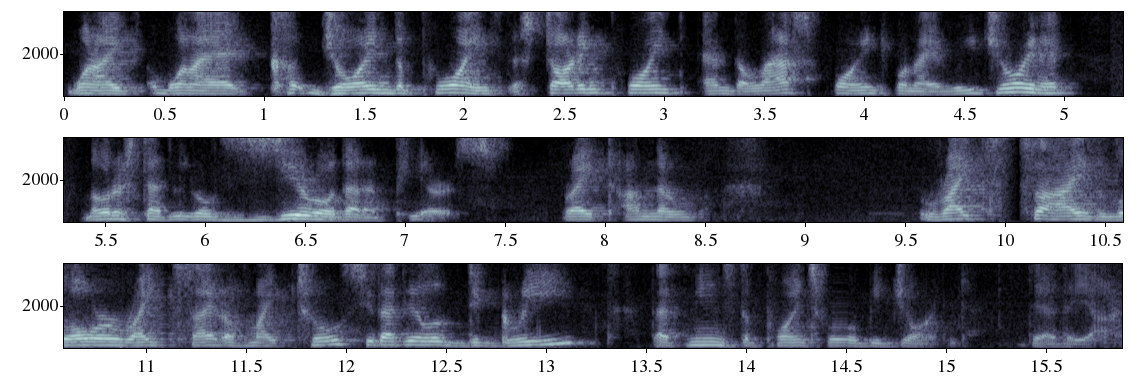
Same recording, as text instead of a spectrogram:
when I, when I join the points, the starting point and the last point, when I rejoin it, notice that little zero that appears right on the right side, lower right side of my tool. See that little degree? That means the points will be joined. There they are.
